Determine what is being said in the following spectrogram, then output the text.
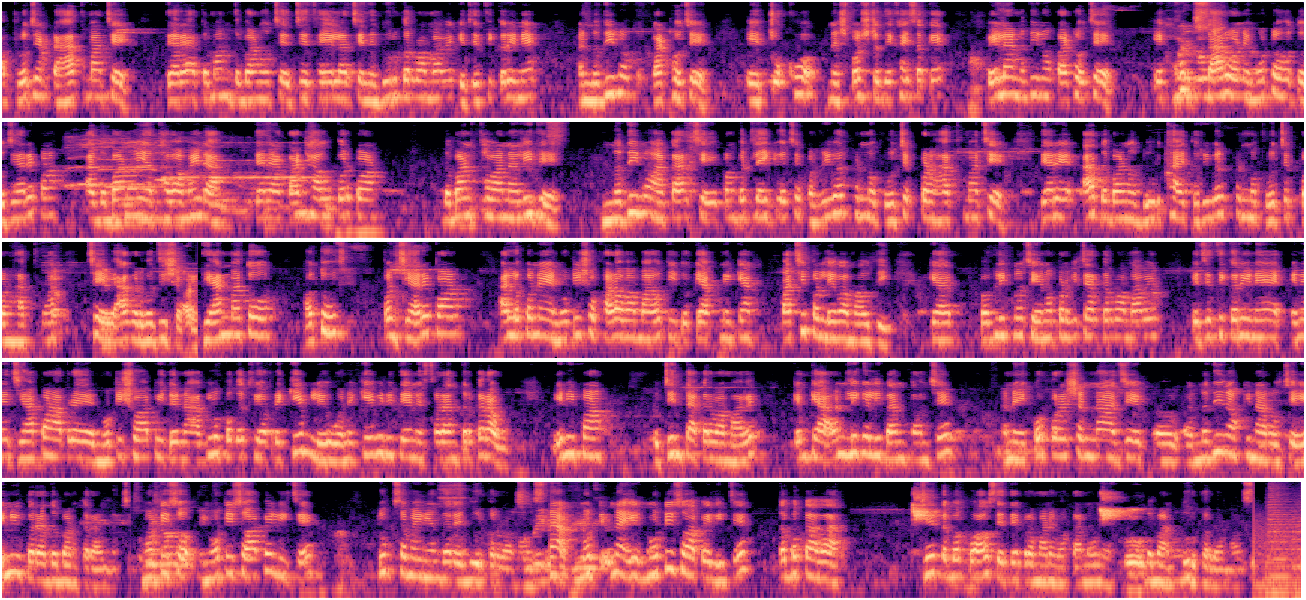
આ પ્રોજેક્ટ હાથમાં છે, ત્યારે આ તમામ દબાણો છે, જે થયેલા છે, એને દૂર કરવામાં આવે કે જેથી કરીને આ નદીનો કાંઠો છે, એ ચોખ્ખો અને સ્પષ્ટ દેખાઈ શકે. પહેલા નદીનો કાંઠો છે, એ ખૂબ સારો અને મોટો હતો, જ્યારે પણ આ દબાણો અહીંયા થવા માંડ્યા, ત્યારે આ કાંઠા ઉપર પણ દબાણ થવાના લીધે નદીનો આકાર છે એ પણ બદલાઈ ગયો છે, પણ રિવરફ્રન્ટનો પ્રોજેક્ટ પણ હાથમાં છે. ત્યારે આ દબાણો દૂર થાય તો રિવરફ્રન્ટનો પ્રોજેક્ટ પણ હાથમાં છે એ આગળ વધી શકે. ધ્યાનમાં તો હતું જ, પણ જ્યારે પણ આ લોકોને નોટિસો ફાળવવામાં આવતી તો ક્યાંક ને ક્યાંક પાછી પણ લેવામાં આવતી કે પબ્લિકનો છે એનો પણ વિચાર કરવામાં આવે કે જેથી કરીને એને જ્યાં પણ આપણે નોટિસો આપી તો એના આગલું પગથિયું આપણે કેમ લેવું અને કેવી રીતે એને સ્થળાંતર કરાવવું એની પણ ચિંતા કરવામાં આવે. કેમ કે આ અનલીગલી બાંધકામ છે અને કોર્પોરેશનના જે નદીનો કિનારો છે એની ઉપર આ દબાણ કરાયેલું છે. નોટિસો નોટિસો આપેલી છે. ટૂંક સમયની અંદર એ દૂર કરવામાં આવશે ના ના એ નોટિસો આપેલી છે. તબક્કાવાર જે તબક્કો આવશે તે પ્રમાણે મકાનોને દબાણ દૂર કરવામાં આવશે.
